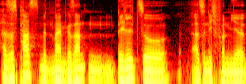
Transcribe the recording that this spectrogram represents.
also es passt mit meinem gesamten Bild so, also nicht von mir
